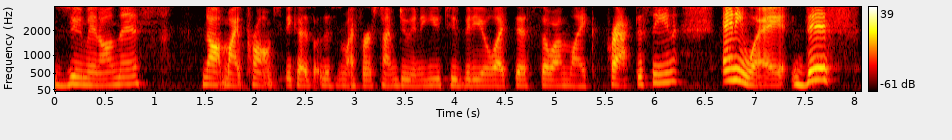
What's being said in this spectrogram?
zoom in on this, not my prompts because this is my first time doing a YouTube video like this. So I'm like practicing. Anyway, this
